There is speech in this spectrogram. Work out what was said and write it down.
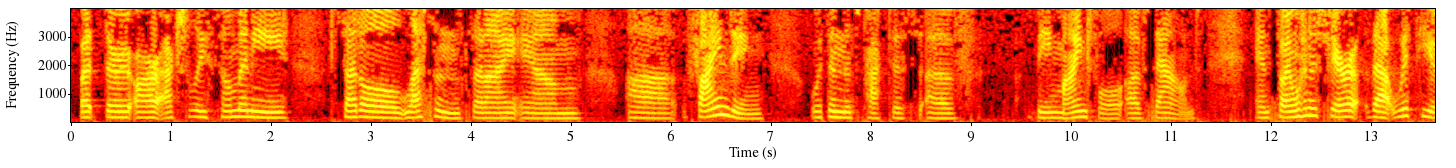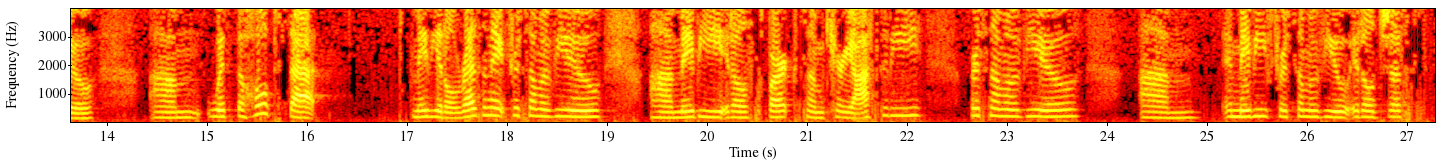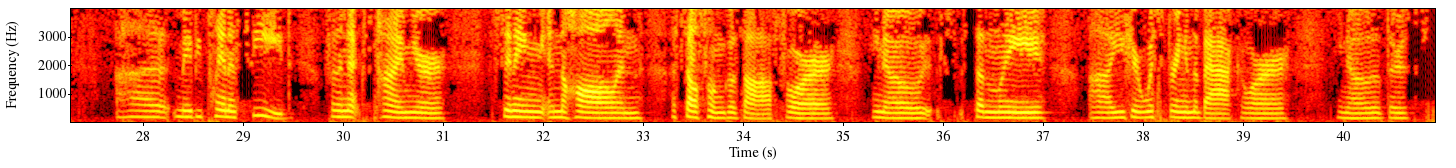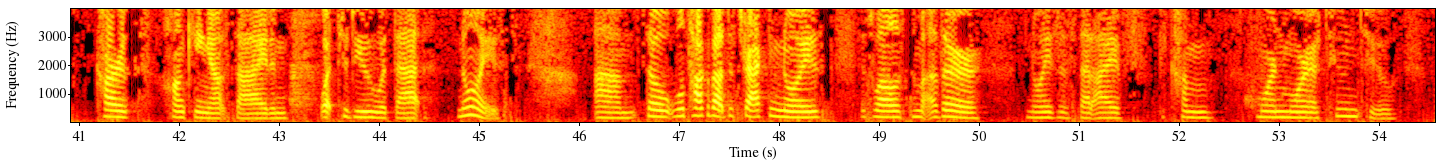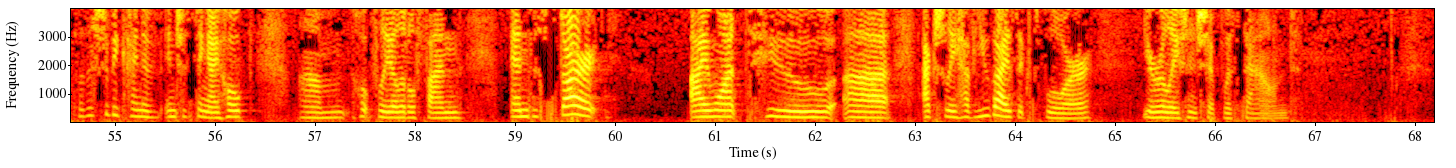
but there are actually so many subtle lessons that I am uh, finding within this practice of being mindful of sound. And so I want to share that with you um, with the hopes that maybe it'll resonate for some of you, uh, maybe it'll spark some curiosity for some of you, um, and maybe for some of you it'll just uh, maybe plant a seed for the next time you're sitting in the hall and a cell phone goes off, or you know suddenly uh, you hear whispering in the back, or you know there's cars honking outside, and what to do with that noise. Um, so we'll talk about distracting noise as well as some other noises that I've become more and more attuned to. So this should be kind of interesting. I hope, um, hopefully, a little fun. And to start, I want to uh, actually have you guys explore your relationship with sound.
